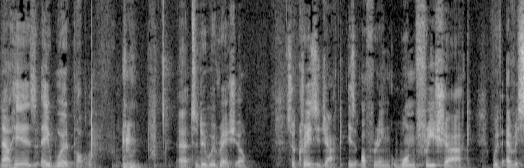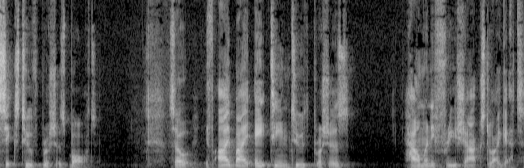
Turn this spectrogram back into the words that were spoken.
Now, here's a word problem uh, to do with ratio. So, Crazy Jack is offering one free shark with every six toothbrushes bought. So, if I buy 18 toothbrushes, how many free sharks do I get?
